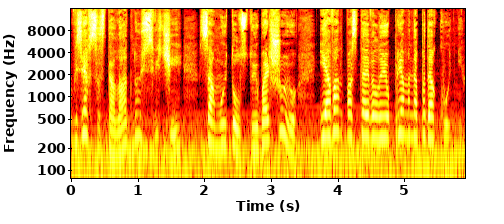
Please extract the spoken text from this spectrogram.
Взяв со стола одну из свечей, самую толстую и большую, Иован поставил ее прямо на подоконник.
